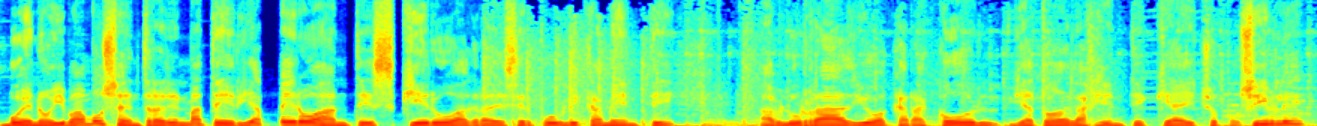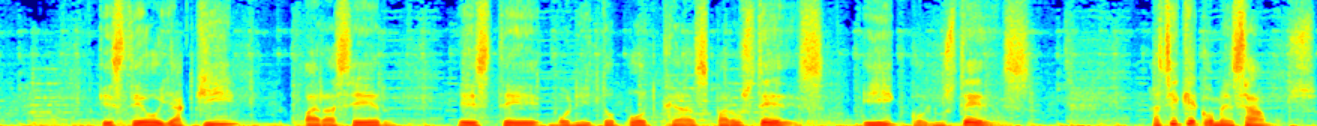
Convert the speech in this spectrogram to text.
Bueno, y vamos a entrar en materia, pero antes quiero agradecer públicamente a Blue Radio, a Caracol y a toda la gente que ha hecho posible que esté hoy aquí para hacer este bonito podcast para ustedes y con ustedes. Así que comenzamos.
